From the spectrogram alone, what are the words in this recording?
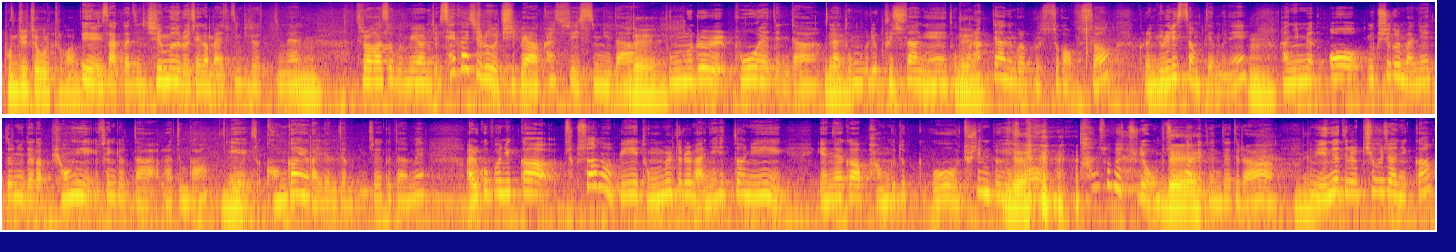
본질적으로 들어가면. 예, 그래서 아까 전 질문으로 제가 말씀드렸지만 음. 들어가서 보면 이제 세 가지로 집약할 수 있습니다. 네. 동물을 보호해야 된다. 나 네. 동물이 불쌍해. 동물 네. 학대하는 걸 볼 수가 없어. 그런 윤리성 때문에. 음. 아니면 어 육식을 많이 했더니 내가 병이 생겼다라든가. 네. 예, 그래서 건강에 관련된 문제. 그다음에 알고 보니까 축산업이 동물들을 많이 했더니 얘네가 방귀도 뀌고 트림도 해서 네. 탄소 배출이 엄청나게 네. 된다더라. 네. 그럼 얘네들을 키우자니까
